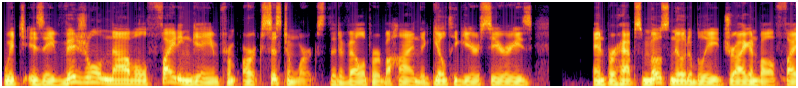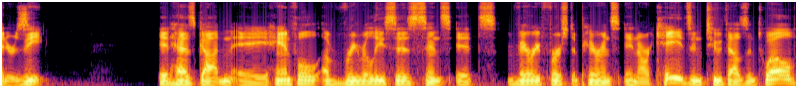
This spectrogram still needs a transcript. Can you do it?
which is a visual novel fighting game from Arc System Works, the developer behind the Guilty Gear series, and perhaps most notably Dragon Ball FighterZ. It has gotten a handful of re releases since its very first appearance in arcades in 2012,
